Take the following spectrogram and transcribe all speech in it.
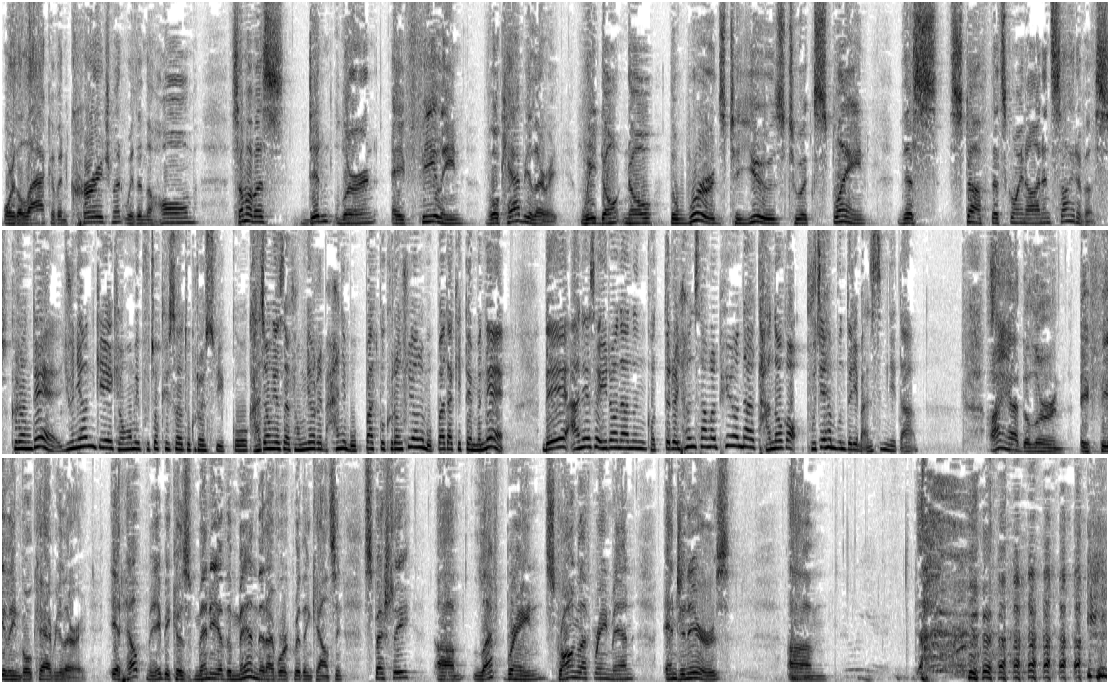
or the lack of encouragement within the home, some of us didn't learn a feeling vocabulary. We don't know the words to use to explain this stuff that's going on inside of us. 그런데 유년기의 경험이 부족해서도 그럴 수 있고 가정에서 격려를 많이 못 받고 그런 훈련을 못 받았기 때문에 내 안에서 일어나는 것들을 현상을 표현할 단어가 부재한 분들이 많습니다. I had to learn a feeling vocabulary. It helped me because many of the men that I've worked with in counseling, especially um, left brain, strong left brain men, engineers, um,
